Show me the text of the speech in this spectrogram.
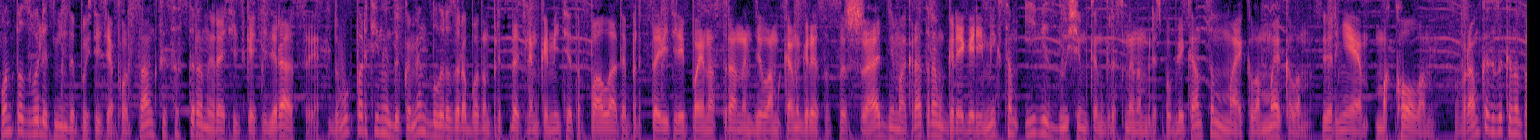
Он позволит не допустить обход санкций со стороны Российской Федерации. Двухпартийный документ был разработан председателем Комитета Палаты представителей по иностранным делам Конгресса США, демократором Грегори Миксом и ведущим конгрессменом-республиканцем Майклом Мэкколом, вернее, Макколом. В рамках законопроекта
